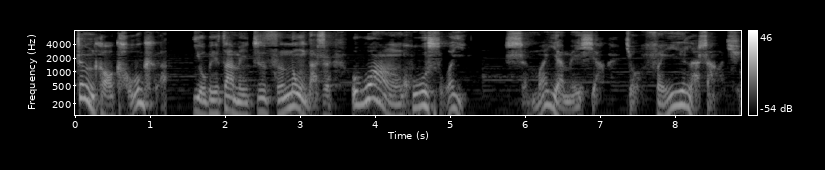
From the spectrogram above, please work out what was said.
正好口渴，又被赞美之词弄得是忘乎所以，什么也没想。就飞了上去，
